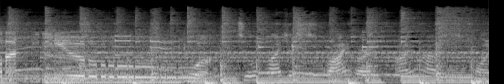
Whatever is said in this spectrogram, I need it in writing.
what you? 200 subscribers. I have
